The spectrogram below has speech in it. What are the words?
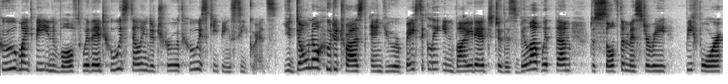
who might be involved with it, who is telling the truth, who is keeping secrets. You don't know who to trust and you're basically invited to this villa with them to solve the mystery before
